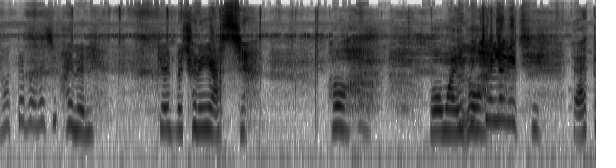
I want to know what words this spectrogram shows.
ধরতে পেরেছি ফাইনালি ট্রেন পেছনেই আসছে। ও ও মাই গড চলে গেছি। এত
